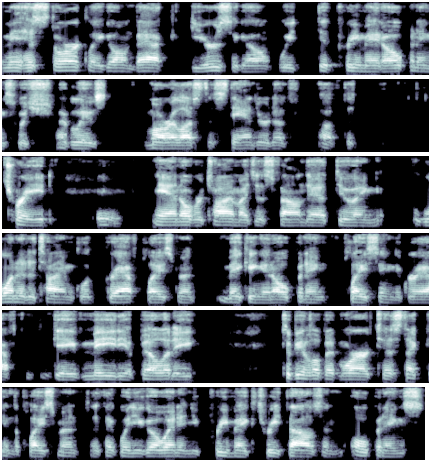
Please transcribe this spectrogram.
I mean, historically, going back years ago, we did pre-made openings, which I believe is more or less the standard of, of the trade. Mm. And over time, I just found that doing one at a time graft placement, making an opening, placing the graft gave me the ability to be a little bit more artistic in the placement. I think when you go in and you pre-make 3,000 openings,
